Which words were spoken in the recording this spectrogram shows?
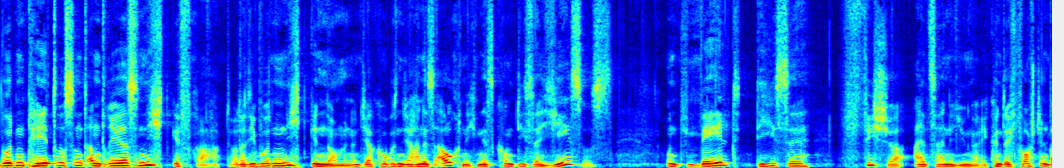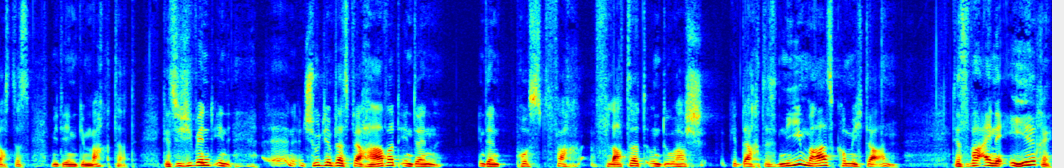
wurden Petrus und Andreas nicht gefragt oder die wurden nicht genommen und Jakobus und Johannes auch nicht. Und jetzt kommt dieser Jesus und wählt diese Fischer als seine Jünger. Ihr könnt euch vorstellen, was das mit ihnen gemacht hat. Das ist, wenn äh, ein Studienplatz bei Harvard in dein, in dein Postfach flattert und du hast gedacht, dass niemals komme ich da an. Das war eine Ehre.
